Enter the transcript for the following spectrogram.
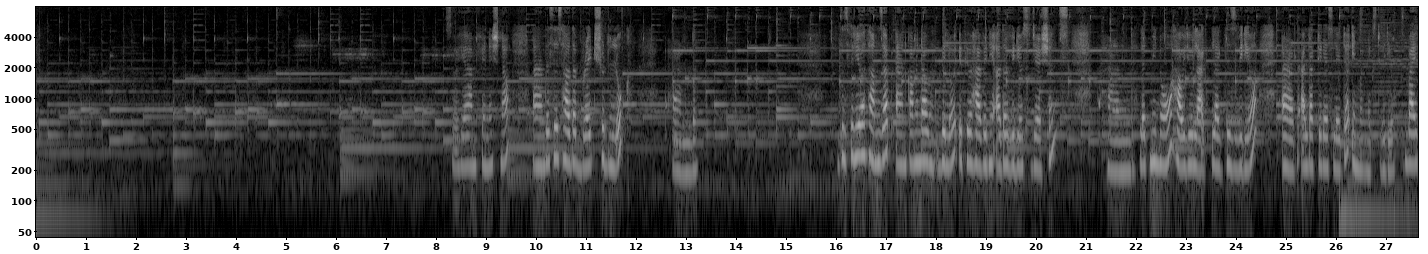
so here I'm finished now. And this is how the braid should look. And this video a thumbs up and comment down below if you have any other video suggestions and let me know how you like like this video and i'll talk to you guys later in my next video. Bye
